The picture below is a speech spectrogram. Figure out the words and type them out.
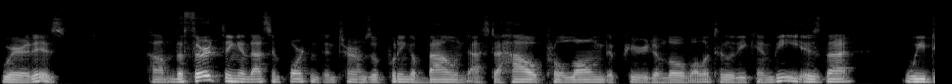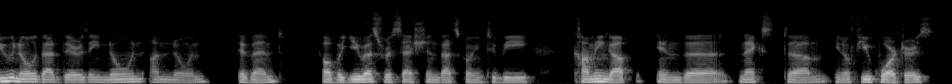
where it is. Um, the third thing, and that's important in terms of putting a bound as to how prolonged a period of low volatility can be, is that we do know that there is a known unknown event of a U.S. recession that's going to be coming up in the next um, you know few quarters,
